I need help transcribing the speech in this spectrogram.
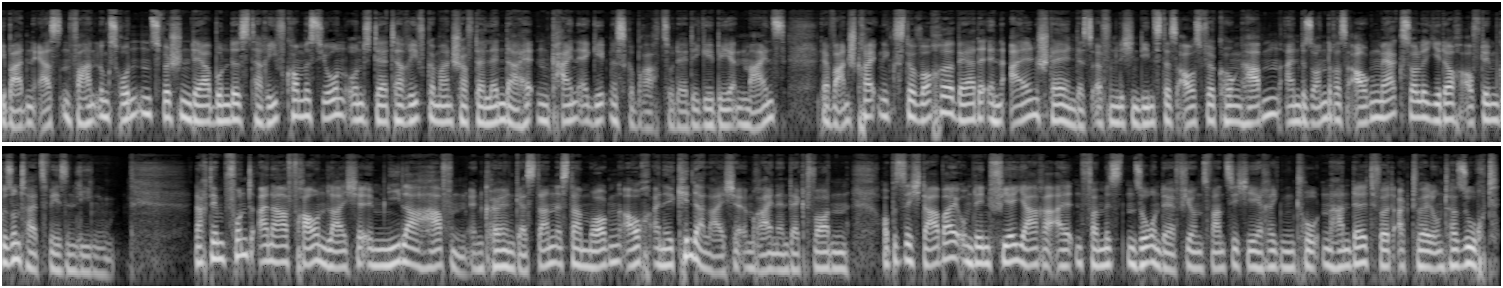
Die beiden ersten Verhandlungsrunden zwischen der Bundestarifkommission und der Tarifgemeinschaft der Länder hätten kein Ergebnis gebracht, so der DGB in Mainz. Der Warnstreik nächste Woche werde in allen Stellen des öffentlichen Dienstes Auswirkungen haben. Ein besonderes Augenmerk solle jedoch auf dem Gesundheitswesen liegen. Nach dem Fund einer Frauenleiche im Nieler Hafen in Köln gestern ist am Morgen auch eine Kinderleiche im Rhein entdeckt worden. Ob es sich dabei um den vier Jahre alten vermissten Sohn der 24-jährigen Toten handelt, wird aktuell untersucht.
